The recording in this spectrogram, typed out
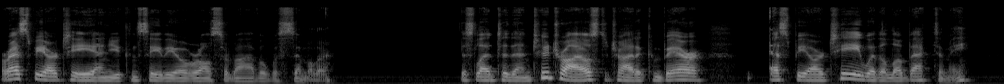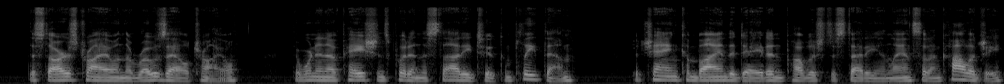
or SBRT, and you can see the overall survival was similar. This led to then two trials to try to compare SBRT with a lobectomy, the STARS trial and the ROSEL trial. There weren't enough patients put in the study to complete them, but Chang combined the data and published a study in Lancet Oncology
